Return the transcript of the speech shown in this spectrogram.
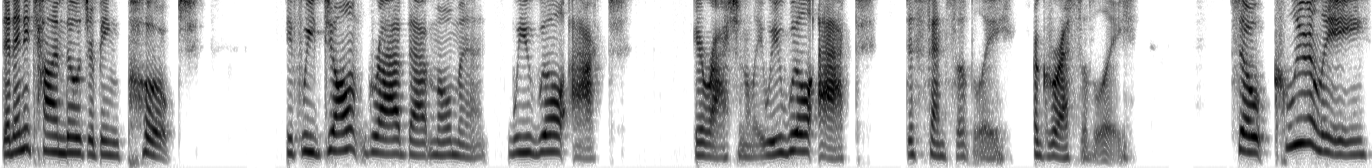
That anytime those are being poked, if we don't grab that moment, we will act irrationally. We will act defensively, aggressively. So clearly,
